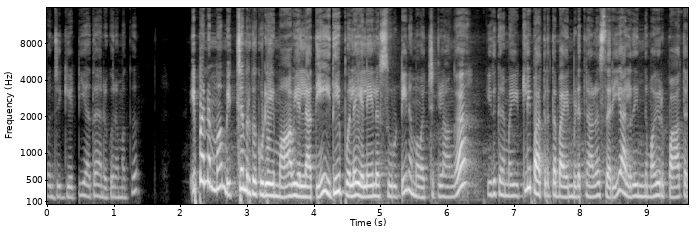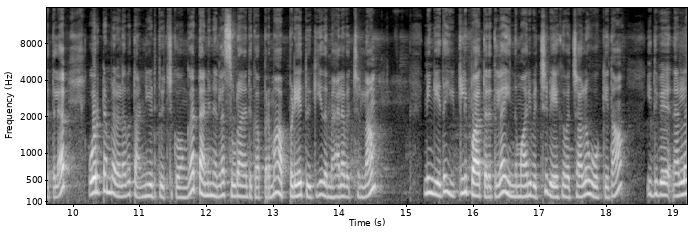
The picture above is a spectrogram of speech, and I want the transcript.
கொஞ்சம் கெட்டியாக தான் இருக்கும் நமக்கு. இப்போ நம்ம மிச்சம் இருக்கக்கூடிய மாவு எல்லாத்தையும் இதே போல் இலையில சுருட்டி நம்ம வச்சுக்கலாங்க. இதுக்கு நம்ம இட்லி பாத்திரத்தை பயன்படுத்தினாலும் சரி அல்லது இந்த மாதிரி ஒரு பாத்திரத்தில் ஒரு டம்ளர் அளவு தண்ணி எடுத்து வச்சுக்கோங்க. தண்ணி நல்லா சூடானதுக்கப்புறமா அப்படியே தூக்கி இதை மேலே வச்சிடலாம். நீங்கள் இதை இட்லி பாத்திரத்தில் இந்த மாதிரி வச்சு வேக வச்சாலும் ஓகே தான். இது வே நல்லா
